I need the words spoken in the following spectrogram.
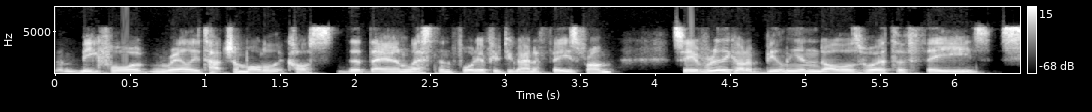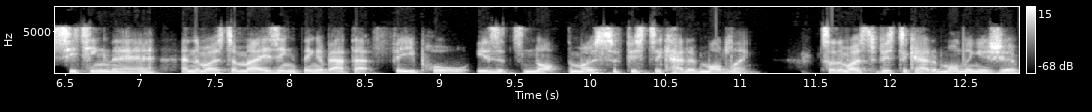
the big four rarely touch a model that costs that they earn less than 40 or 50 grand of fees from. So you've really got a billion dollars worth of fees sitting there. And the most amazing thing about that fee pool is it's not the most sophisticated modeling. So the most sophisticated modeling is your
